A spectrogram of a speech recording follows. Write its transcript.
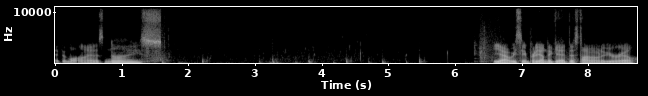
A bit more iron is nice. Yeah, we seem pretty undergeared this time. I'm gonna be real.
